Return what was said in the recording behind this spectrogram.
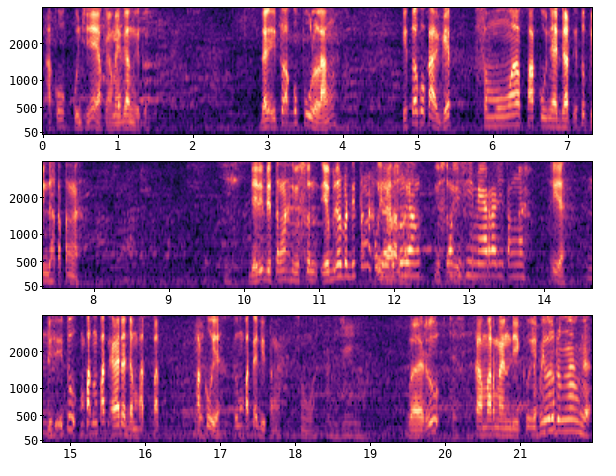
aku kuncinya ya aku yang megang gitu. Dan itu aku pulang itu aku kaget semua pakunya dart itu pindah ke tengah. Jadi di tengah nyusun ya benar-benar di tengah Udah lingkaran yang nyusun posisi merah di tengah. gitu. iya di situ itu empat empat ada ada empat empat paku ya itu empatnya di tengah semua Anjing. baru kamar mandiku Tapi itu, itu udah ngeh nggak?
